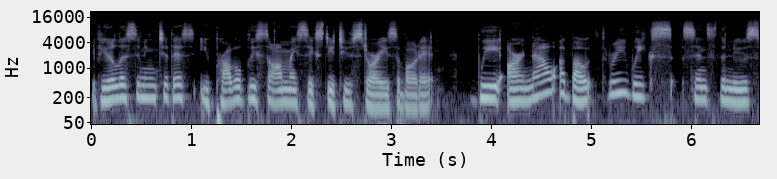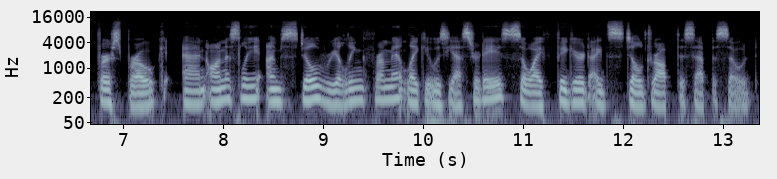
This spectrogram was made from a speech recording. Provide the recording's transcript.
If you're listening to this, you probably saw my 62 stories about it. We are now about three weeks since the news first broke, and honestly, I'm still reeling from it like it was yesterday's, so I figured I'd still drop this episode.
